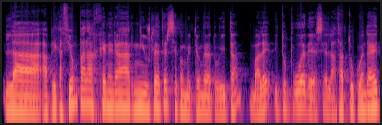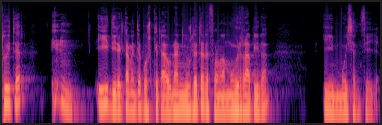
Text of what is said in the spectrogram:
la aplicación para generar newsletters se convirtió en gratuita, ¿vale? Y tú puedes enlazar tu cuenta de Twitter y directamente pues crear una newsletter de forma muy rápida y muy sencilla.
